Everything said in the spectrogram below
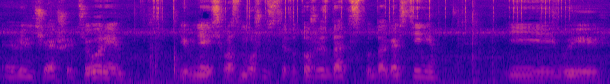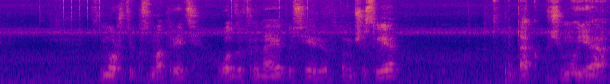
величайшей теории». И у меня есть возможность, это тоже издательство Дагостини, и вы сможете посмотреть отзывы на эту серию в том числе. Итак, почему я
